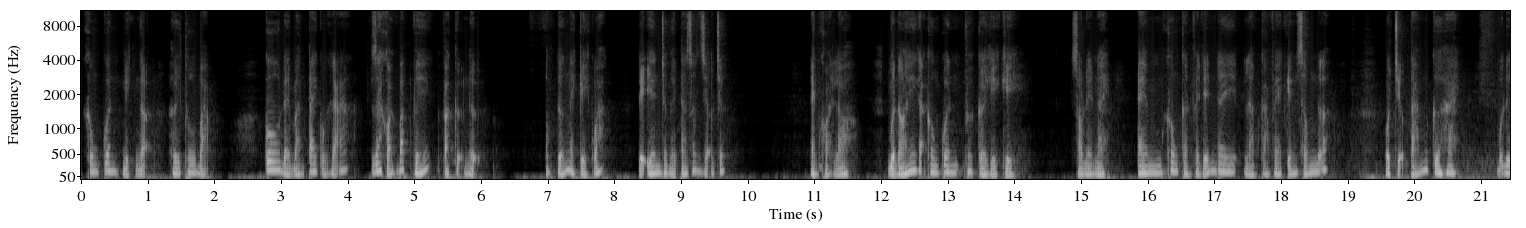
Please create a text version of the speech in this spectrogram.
không quân nghịch ngợm hơi thô bạo. Cô đẩy bàn tay của gã ra khỏi bắp vế và cự nữ. Ông tướng này kỳ quá, để yên cho người ta rót rượu chứ. Em khỏi lo. Vừa nói gã không quân vừa cười kỳ kỳ. Sau đêm này, em không cần phải đến đây làm cà phê kiếm sống nữa. Một triệu tám cưa hai, mỗi đứa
